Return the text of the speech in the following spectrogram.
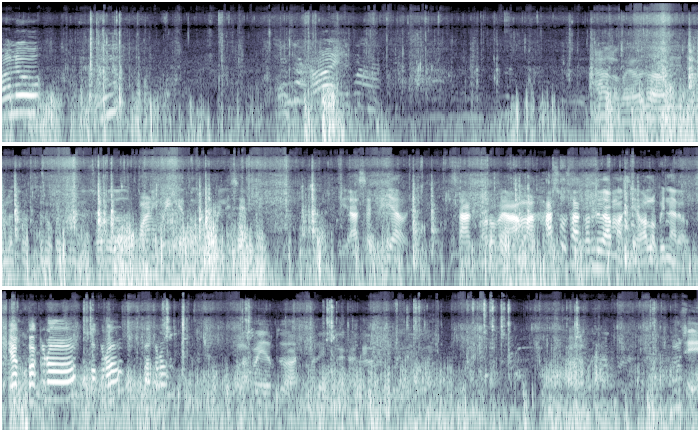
ચાલો હાલો ભાઈ હવે તો આવી રીતે પેલા શરૂ કરી દીધું શરૂ થતું પાણી વહી ગયા તો પેલી સાઈડ આ સાઈડ લઈ આવે શાક ભાઈ આમાં ખાસું શાક હતું આમાં છે. હાલો બિના રહો. એ પકડો પકડો પકડો. ભાઈ તો હાથમાં લઈ શું છે?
